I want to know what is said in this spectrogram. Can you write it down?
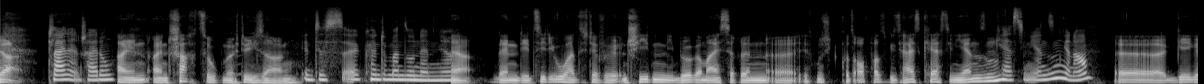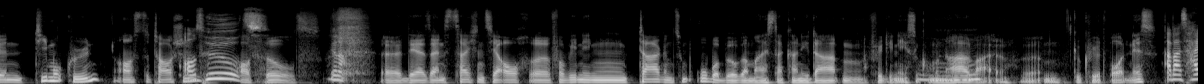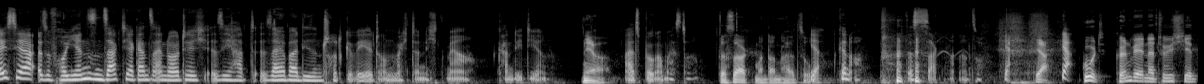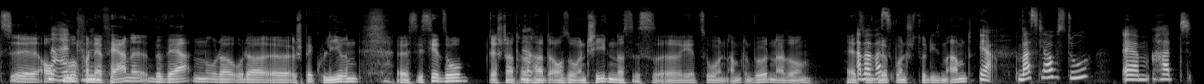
Ja, Kleine Entscheidung. ein, ein Schachzug, möchte ich sagen. Das äh, könnte man so nennen, ja. Ja, denn die CDU hat sich dafür entschieden, die Bürgermeisterin, äh, jetzt muss ich kurz aufpassen, wie sie heißt, Kerstin Jensen, Kerstin Jensen, genau. äh, gegen Timo Kühn auszutauschen. Aus Hüls. Aus Hüls. Genau. Äh, der seines Zeichens ja auch äh, vor wenigen Tagen zum Oberbürgermeisterkandidaten für die nächste Mhm. Kommunalwahl ähm, gekürt worden ist. Aber es heißt ja, also Frau Jensen sagt ja ganz eindeutig, sie hat selber diesen Schritt gewählt und möchte nicht mehr kandidieren Ja, als Bürgermeisterin. das sagt man dann halt so. Ja, genau. Das sagt man dann so. Ja. Ja. Ja. gut. Können wir natürlich jetzt äh, auch Nein, nur von der Ferne bewerten oder, oder äh, spekulieren. Es ist jetzt so, der Stadtrat Ja. hat auch so entschieden, das ist äh, jetzt so in Amt und Würden. Also herzlichen was- Glückwunsch zu diesem Amt. Ja, was glaubst du, ähm, hat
